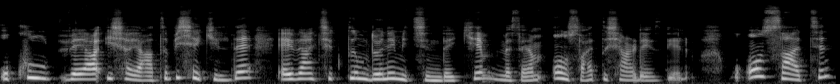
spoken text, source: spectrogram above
Okul veya iş hayatı bir şekilde evden çıktığım dönem içindeki mesela 10 saat dışarıdayız diyelim. Bu 10 saatin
